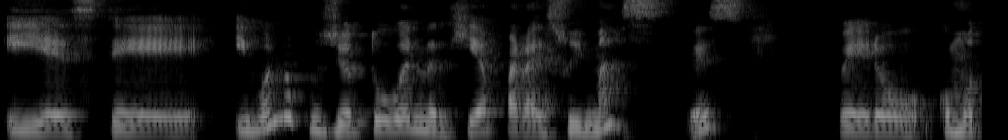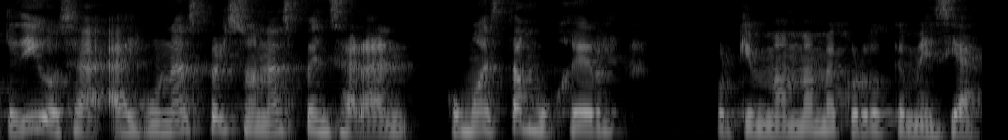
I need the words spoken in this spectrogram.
y este, y bueno, pues yo tuve energía para eso y más, ¿ves? Pero como te digo, o sea, algunas personas pensarán, como esta mujer, porque mi mamá me acuerdo que me decía,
